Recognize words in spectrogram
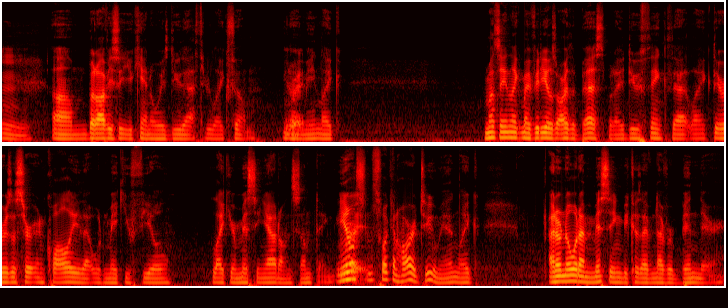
Mm. Um, but obviously you can't always do that through like film. You know what I mean? Like I'm not saying like my videos are the best, but I do think that like there is a certain quality that would make you feel like you're missing out on something. You know, it's, it's fucking hard too, man. Like I don't know what I'm missing because I've never been there.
